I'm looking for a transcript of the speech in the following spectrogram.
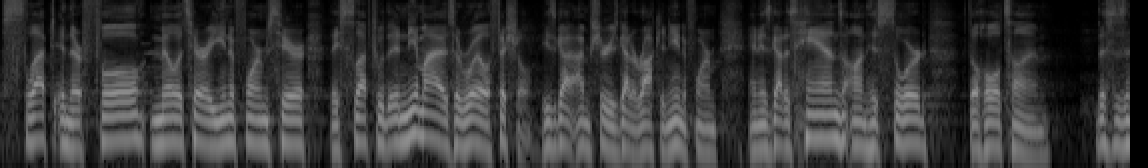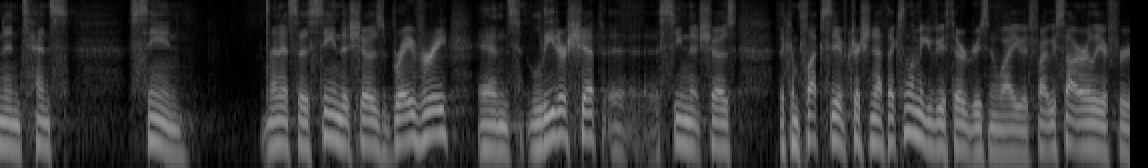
slept in their full military uniforms here. They slept with, and Nehemiah is a royal official. He's got, I'm sure he's got a rocking uniform, and he's got his hands on his sword the whole time. This is an intense scene. And it's a scene that shows bravery and leadership, a scene that shows the complexity of Christian ethics. And let me give you a third reason why you would fight. We saw earlier for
